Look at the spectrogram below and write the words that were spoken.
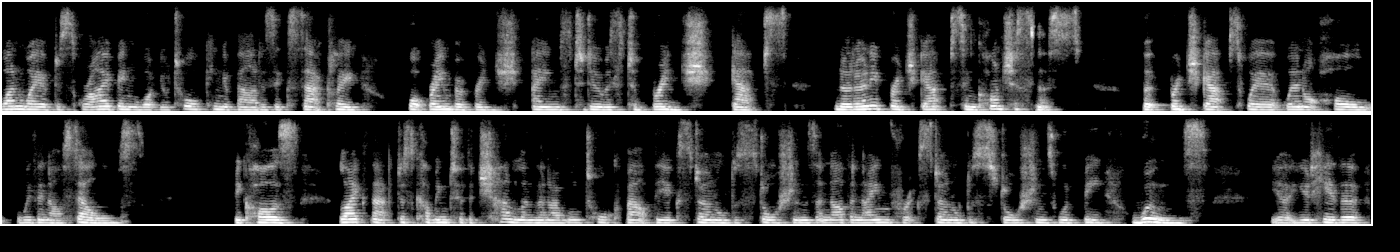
one way of describing what you're talking about is exactly what Rainbow Bridge aims to do is to bridge gaps, not only bridge gaps in consciousness, but bridge gaps where we're not whole within ourselves. Because, like that, just coming to the channel, and then I will talk about the external distortions. Another name for external distortions would be wounds. Yeah, you'd hear the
